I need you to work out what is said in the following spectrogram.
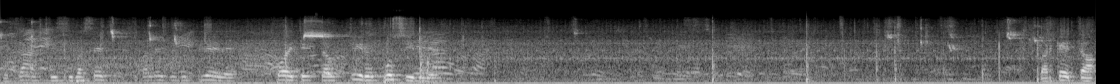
De Santis si passeggia si palleggia sul piede poi tenta un tiro impossibile. Barchetta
